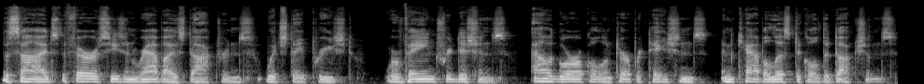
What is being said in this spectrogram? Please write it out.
Besides, the Pharisees and rabbis' doctrines, which they preached, were vain traditions, allegorical interpretations, and cabalistical deductions,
